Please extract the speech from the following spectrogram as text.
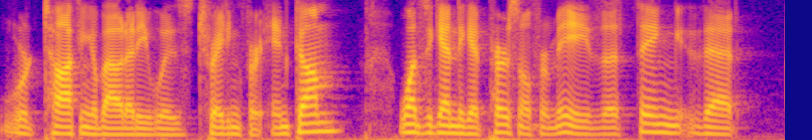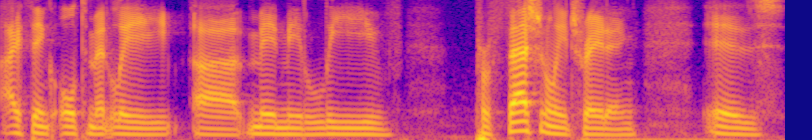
were talking about eddie was trading for income. Once again to get personal for me the thing that i think ultimately uh, made me leave professionally trading is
